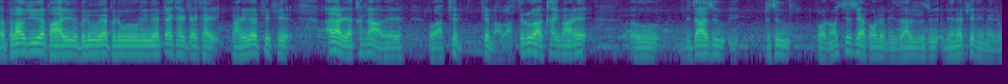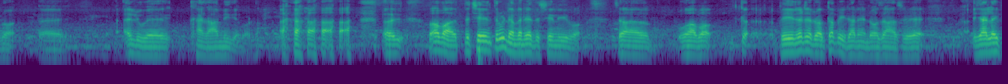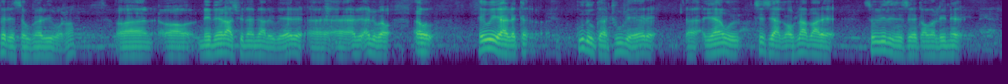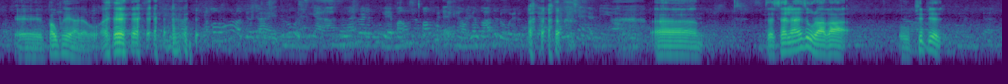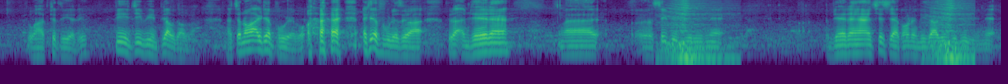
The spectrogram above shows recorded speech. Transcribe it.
ဘယ်လောက်ကြီးပဲဘာတွေဘယ်လိုပဲဘယ်လိုတွေပဲတိုက်ခိုက်တိုက်ခိုက်ဘာတွေပဲဖြစ်ဖြစ်အဲ့ဒါတွေကခဏပဲဟိုဟာဖြစ် ဖြစ်ပါပါသူတို့ကခိုင်မာတဲ့ဟိုမိသားစုတစုပေါ့နော်ချစ်စရာကောင်းတဲ့မိသားစုတစုအမြဲတမ်းဖြစ်နေမယ်လို့တော့အဲအဲ့လိုပဲခံစားမိတယ်ပေါ့နော်အဲဟောပါတချင်းသူတို့နာမည်နဲ့တချင်းလေးပေါ့ဆိုဟိုဟာပေါ့ဘေးလက်ထက်တော့ကပ်ပိတာနဲ့ဒေါ်စာဆိုရဲအရာလိုက်ဖက်တဲ့စုံတွေလေးပေါ့နော်အာနေနေတာရွှေနှမ်းများလို့ပဲတဲ့အဲအဲအဲ့လိုပဲအဲ့တော့ဟေးဝေးရလည်းကုသကထူးတယ်တဲ့ အဲအရန်ကိုချစ်စရာကောင်းလှပတဲ့ဆိုးရည်တွေဆိုတဲ့ကောင်မလေးနဲ့အဲပေါက်ဖက်ရတာပေါ့အကုန်လုံးကတော့ပြောကြတယ်သူတို့ကိုကြည့်ရတာဇလန်တွေတစ်ခုရဲ့ပေါင်းပေါင်းဖက်တဲ့အခါကိုရောက်သွားတယ်လို့ပဲလို့ပြောကြတယ်ဝိချက်အမြင်ရောအဲဇလန်းဆိုတာကဟိုဖြစ်ဖြစ်ဟိုဟာဖြစ်သေးရလေပြီးကြည့်ပြီးပျောက်သွားပါအဲကျွန်တော်ကအဲ့ထက်ပူတယ်ပေါ့အဲ့ထက်ပူတယ်ဆိုတာသူကအမြဲတမ်းအဲစိတ်တူတူနဲ့အ မြဲတမ်းချစ်စရာကောင်းတဲ့မိသားစုတူတူနဲ့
